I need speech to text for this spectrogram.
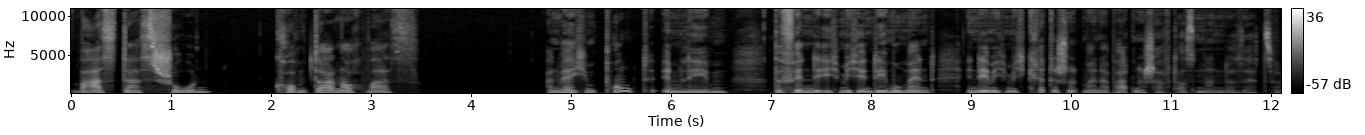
War es das schon? Kommt da noch was? An welchem Punkt im Leben befinde ich mich in dem Moment, in dem ich mich kritisch mit meiner Partnerschaft auseinandersetze?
